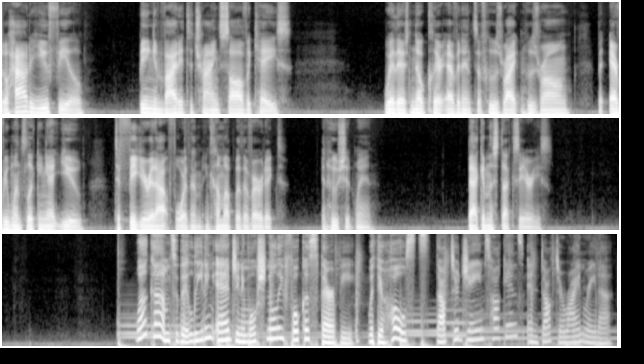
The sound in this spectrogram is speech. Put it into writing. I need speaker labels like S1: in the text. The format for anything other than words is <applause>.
S1: So, how do you feel being invited to try and solve a case where there's no clear evidence of who's right and who's wrong, but everyone's looking at you to figure it out for them and come up with a verdict and who should win? Back in the Stuck series.
S2: Welcome to the Leading Edge in Emotionally Focused Therapy with your hosts, Dr. James Hawkins and Dr. Ryan Rana.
